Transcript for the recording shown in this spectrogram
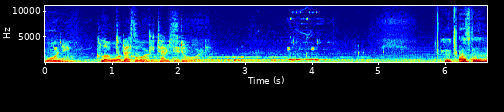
Warning. Cloaked vessel detected. Restored. Which Osman?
